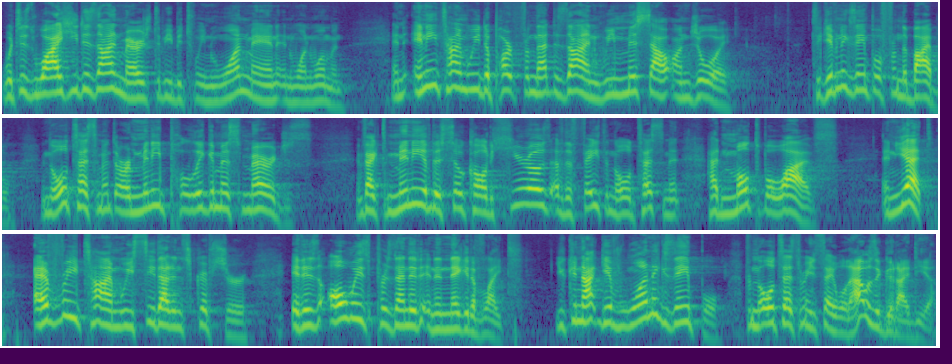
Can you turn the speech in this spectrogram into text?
which is why he designed marriage to be between one man and one woman. And anytime we depart from that design, we miss out on joy. To give an example from the Bible, in the Old Testament, there are many polygamous marriages. In fact, many of the so called heroes of the faith in the Old Testament had multiple wives. And yet, every time we see that in Scripture, it is always presented in a negative light. You cannot give one example from the Old Testament you say, well, that was a good idea.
